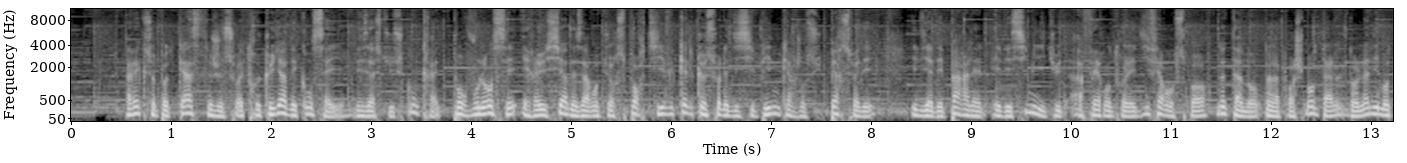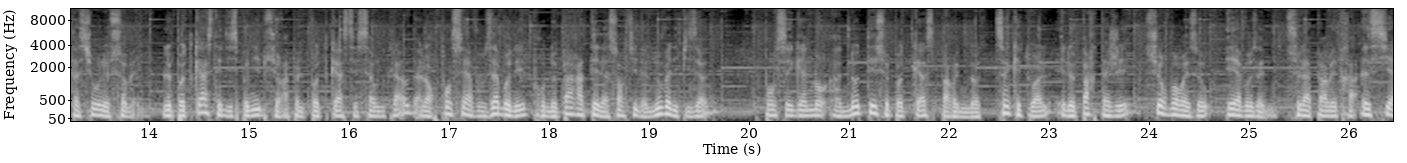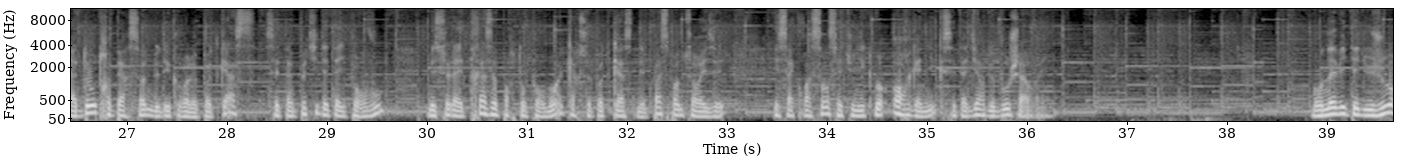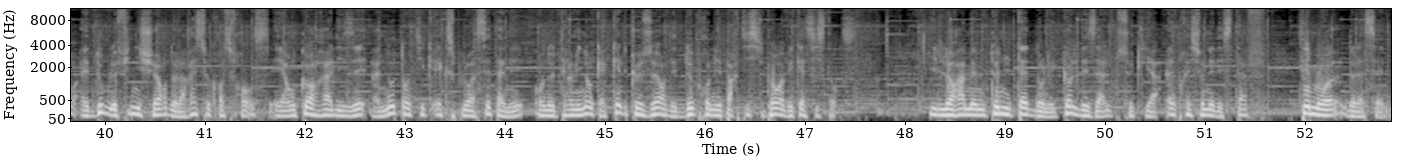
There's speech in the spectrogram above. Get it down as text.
Avec ce podcast, je souhaite recueillir des conseils, des astuces concrètes pour vous lancer et réussir des aventures sportives, quelle que soit la discipline, car j'en suis persuadé, il y a des parallèles et des similitudes à faire entre les différents sports, notamment dans l'approche mentale, dans l'alimentation et le sommeil. Le podcast est disponible sur Apple Podcast et SoundCloud, alors pensez à vous abonner pour ne pas rater la sortie d'un nouvel épisode. Pensez également à noter ce podcast par une note 5 étoiles et le partager sur vos réseaux et à vos amis. Cela permettra ainsi à d'autres personnes de découvrir le podcast. C'est un petit détail pour vous, mais cela est très important pour moi car ce podcast n'est pas sponsorisé et sa croissance est uniquement organique, c'est-à-dire de bouche à oreille. Mon invité du jour est double finisher de la Race Cross France et a encore réalisé un authentique exploit cette année en ne terminant qu'à quelques heures des deux premiers participants avec assistance. Il leur a même tenu tête dans les cols des Alpes, ce qui a impressionné les staffs témoins de la scène.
